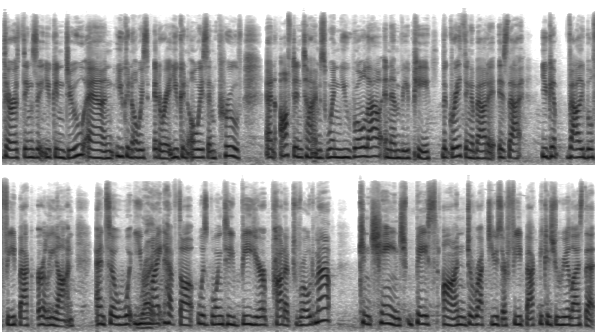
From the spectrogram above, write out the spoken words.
there are things that you can do and you can always iterate, you can always improve. And oftentimes, when you roll out an MVP, the great thing about it is that you get valuable feedback early on. And so, what you right. might have thought was going to be your product roadmap can change based on direct user feedback because you realize that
